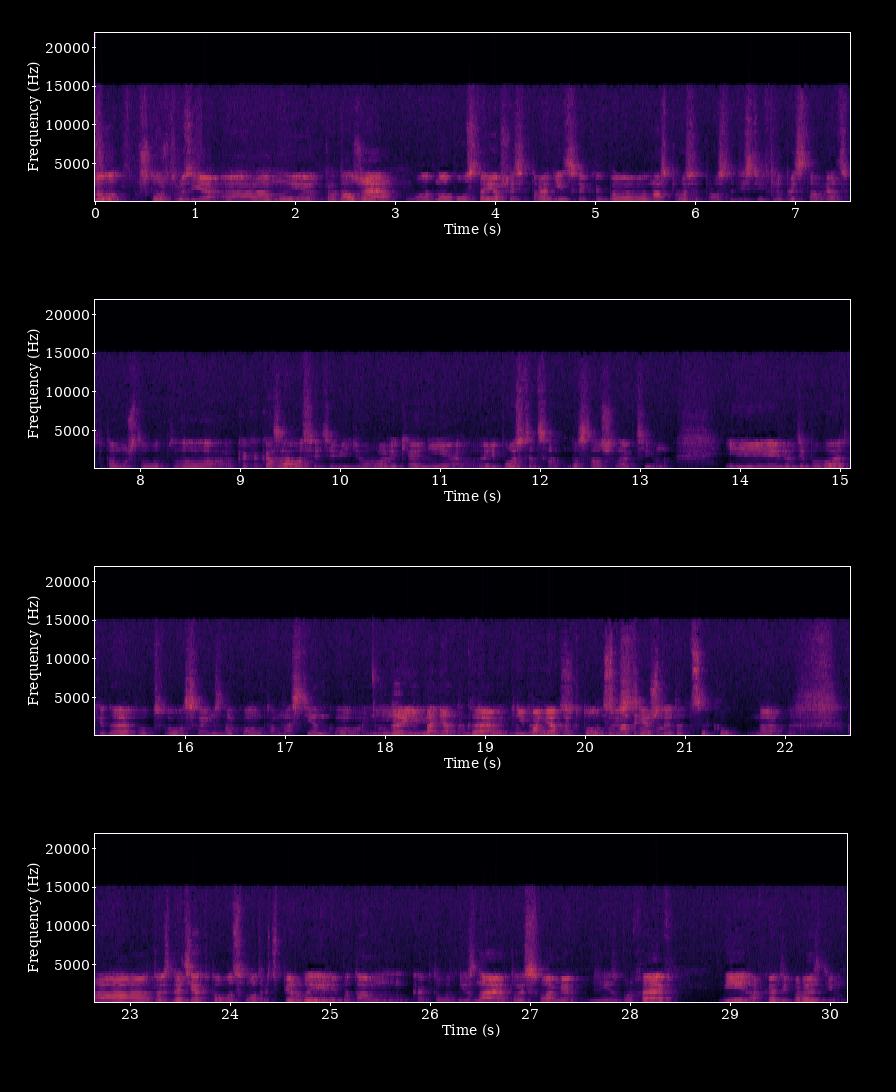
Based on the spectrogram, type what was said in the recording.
Ну, что ж, друзья, а, мы продолжаем, вот, но по устоявшейся традиции, как бы, нас просят просто действительно представляться, потому что, вот, э, как оказалось, эти видеоролики, они репостятся достаточно активно, и люди бывают кидают вот э, своим знакомым там на стенку. Ну и, да, непонятно кто да, это. непонятно да, кто. Несмотря, есть, что это цикл. Да. да. А, то есть для тех, кто вот смотрит впервые, либо там как-то вот не знает, то есть с вами Денис Бурхаев, и Аркадий Бороздин.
